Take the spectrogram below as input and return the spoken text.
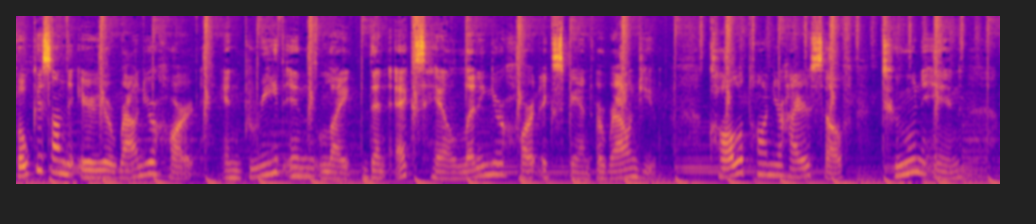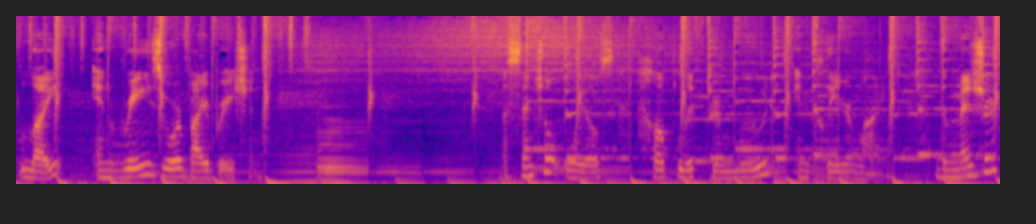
Focus on the area around your heart and breathe in light, then exhale, letting your heart expand around you. Call upon your higher self, tune in, light, and raise your vibration. Essential oils help lift your mood and clear your mind. The measured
